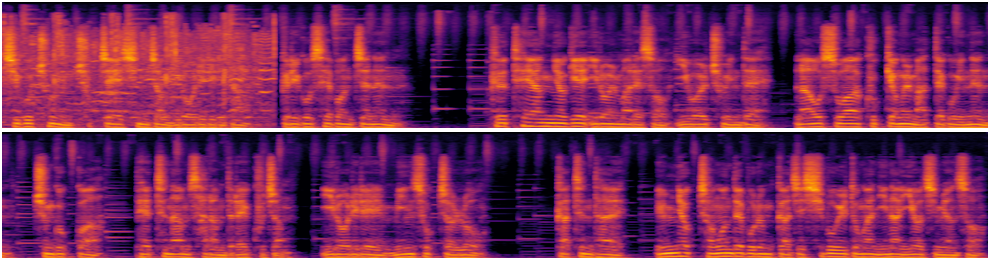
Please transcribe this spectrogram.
지구촌 축제의 신정 1월 1일이다. 그리고 세 번째는 그 태양력의 1월 말에서 2월 초인데 라오스와 국경을 맞대고 있는 중국과 베트남 사람들의 구정 1월 1일 민속절로 같은 달 음력 정원대 보름까지 15일 동안 이나 이어지면서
